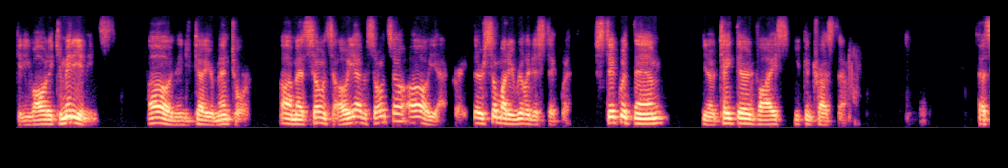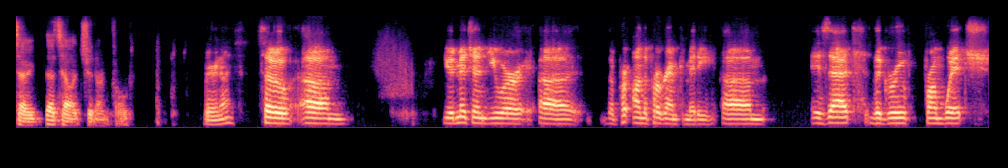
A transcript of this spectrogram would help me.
getting involved in a committee in East. Oh, and then you tell your mentor, oh, I met so and so. Oh, yeah, so and so. Oh, yeah, great. There's somebody really to stick with. Stick with them. You know, take their advice. You can trust them. That's how that's how it should unfold. Very nice. So um, you had mentioned you were uh, the on the program committee. Um, is that the group from which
